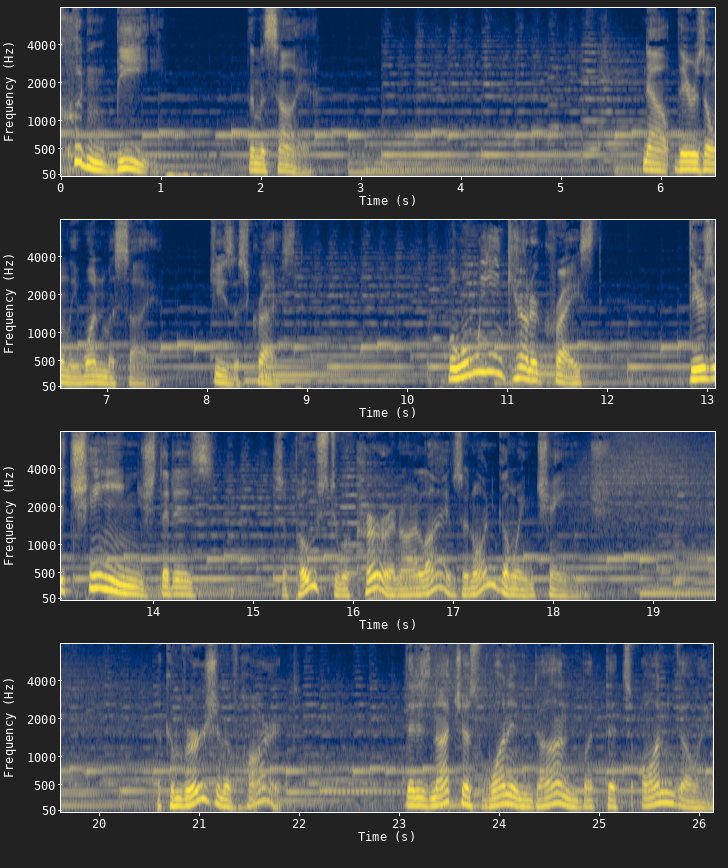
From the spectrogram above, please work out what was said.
couldn't be the Messiah. Now, there is only one Messiah, Jesus Christ. But when we encounter Christ, there's a change that is supposed to occur in our lives, an ongoing change, a conversion of heart that is not just one and done, but that's ongoing.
